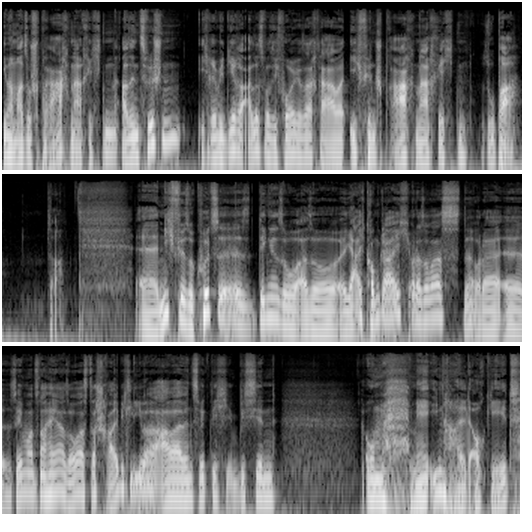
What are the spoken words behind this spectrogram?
immer mal so Sprachnachrichten. Also inzwischen, ich revidiere alles, was ich vorher gesagt habe. Ich finde Sprachnachrichten super. So. Äh, nicht für so kurze äh, Dinge, so, also, äh, ja, ich komme gleich oder sowas, ne, oder äh, sehen wir uns nachher, sowas, das schreibe ich lieber. Aber wenn es wirklich ein bisschen um mehr Inhalt auch geht,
